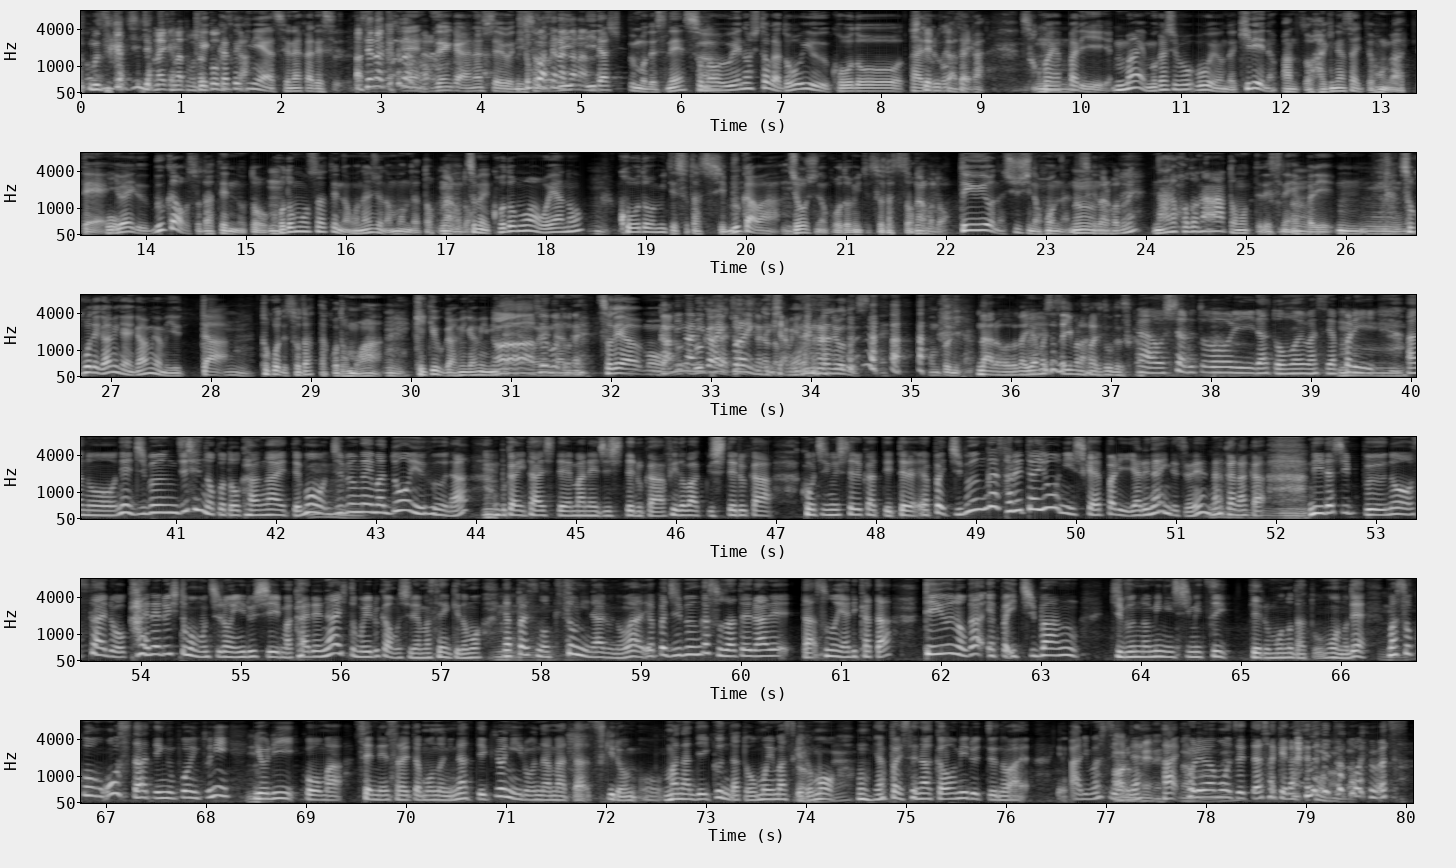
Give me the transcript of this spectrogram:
難しいんじゃないかなと思ったら結果的には背中です。あ背中なの？ね前回話したように、そのリーダーシップもですね、その上の人がどういう行動を取ってたか、そこはやっぱり、前、昔僕が読んだ綺麗なパンツを履きなさいって本があって、おいわゆる部下を育てるのとうん。子供を育てるのは同じようなもんだと。なるほど。つまり子供は親のうん。行動を見て育つし、部下は上司の行動を見て育つと。なるほど。っていうような趣旨の本なんですけど、うんなるほどね。なるほどなと思ってですね、やっぱり、うん。うん。そこでガミガミガミガミ言ったうん。とこで育った子供は、うん。結局ガミガミみたいなあーそういうことね。それはもう、ガミガミパイプラインができちゃうみたいな。同じことですね。本当に。なるほどな。山下さん、今の話どうですか？おっしゃる通りだと思います。やっぱり、うん。あのね、自分自身のことを考えても、うん。自分が今どういうふうなうん。部下に対してマネージしてるか、フィードバックしてるか、コーチングしてるかって言ったら、やっぱり自分がされたようにしかやっぱりやれないんですよね、なかなか。リーダーシップのスタイルを変えれる人ももちろんいるし、まあ、変えれない人もいるかもしれませんけども、やっぱりその基礎になるのは、やっぱり自分が育てられたそのやり方っていうのが、やっぱり一番自分の身に染みついてるものだと思うので、まあ、そこを starting point によりこう、まあ、洗練されたものになっていくようにいろんなまたスキルを学んでいくんだと思いますけどもなるほうん、やっぱり背中を見るっていうのはありますよあるね。はい、ね。これはもう絶対避けられないと思います。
